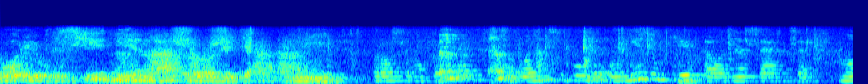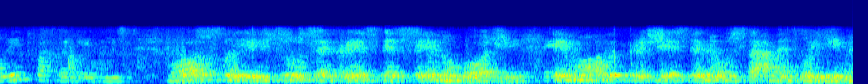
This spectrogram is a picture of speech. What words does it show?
Тобою всі дні нашого життя. Амінь. Просимо про те, щоб у нас були одні думки та одне серце. Молитва про єдність. Господи Ісусе Христе, Сину Божий, Ти мовив причистими устами Твоїми.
